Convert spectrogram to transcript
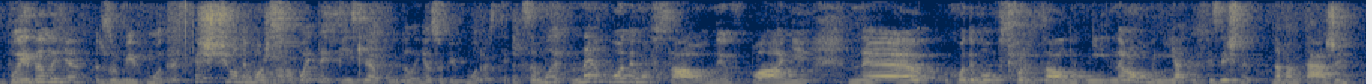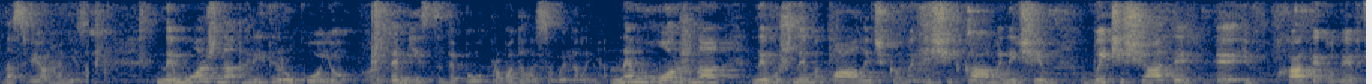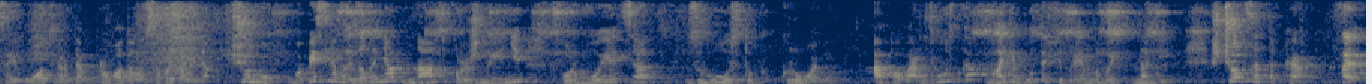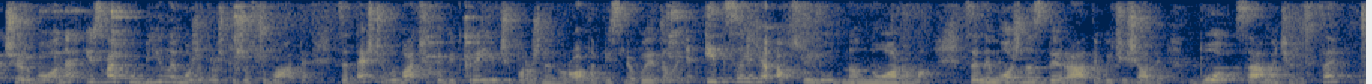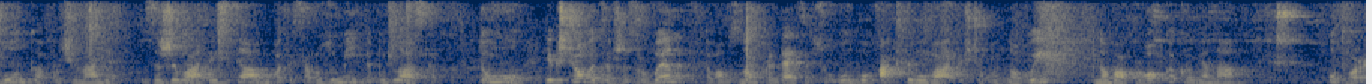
Видалення зубів мудрості. Що не можна робити після видалення зубів мудрості? Це ми не ходимо в сауни, в бані, не ходимо в спортзал, ні, не робимо ніяких фізичних навантажень на свій організм. Не можна гріти рукою е, те місце, де проводилося видалення. Не можна ні вушними паличками, ні щітками, нічим вичищати е, і впхати туди в цей отвір, де проводилося видалення. Чому? Бо після видалення в нас в порожнині формується згусток крові. А поверх згустка має бути фібриновий наліт. Що це таке? Це червоне і зверху біле може трошки жовтувати. Це те, що ви бачите, відкриючи порожнину рота після видалення. І це є абсолютна норма. Це не можна здирати, вичищати, бо саме через це лунка починає заживати і стягуватися. Розумійте, будь ласка. Тому, якщо ви це вже зробили, то вам знов прийдеться цю лунку активувати, щоб новий, нова пробка кров'яна утворилася.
